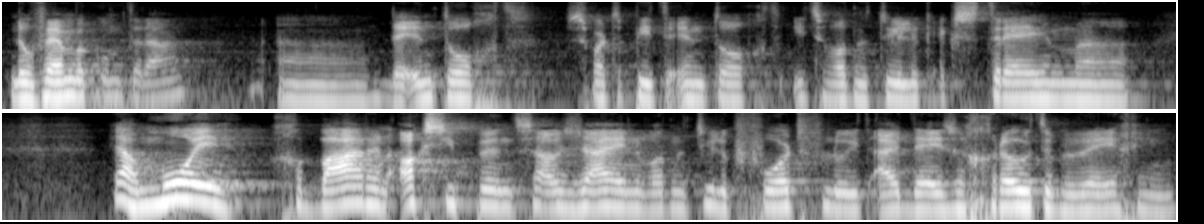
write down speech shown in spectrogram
november komt eraan. Eh, de intocht, Zwarte Piet intocht. Iets wat natuurlijk extreem ja, mooi gebaar en actiepunt zou zijn, wat natuurlijk voortvloeit uit deze grote beweging.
